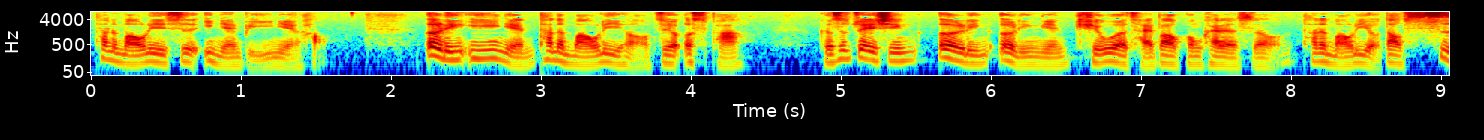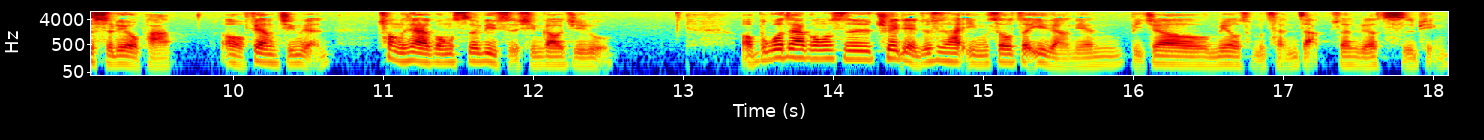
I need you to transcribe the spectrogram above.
它的毛利是一年比一年好。二零一一年它的毛利哈只有二十趴。可是最新二零二零年 Q 二财报公开的时候，它的毛利有到四十六趴哦，非常惊人，创下公司历史新高纪录哦。不过这家公司缺点就是它营收这一两年比较没有什么成长，算是比较持平。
